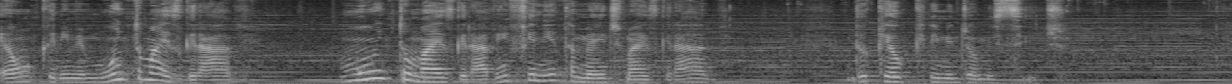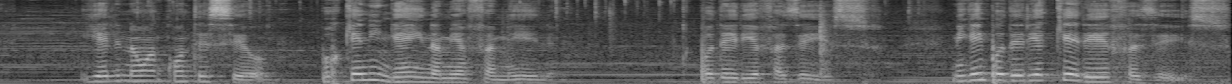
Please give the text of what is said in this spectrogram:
é um crime muito mais grave, muito mais grave, infinitamente mais grave do que o crime de homicídio. E ele não aconteceu, porque ninguém na minha família poderia fazer isso. Ninguém poderia querer fazer isso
